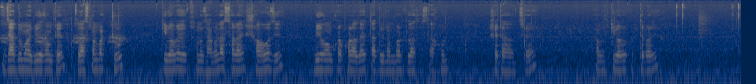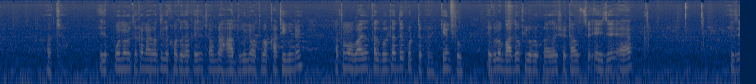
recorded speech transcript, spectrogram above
জাদুময় বিয়োগ অঙ্কের ক্লাস নাম্বার টু কীভাবে কোনো ঝামেলা ছাড়াই সহজে বিয়োগ অঙ্ক করা যায় তার দুই নম্বর ক্লাস আছে। এখন সেটা হচ্ছে আমি কীভাবে করতে পারি? আচ্ছা এই যে পনেরো থেকে নয় দিলে কত থাকে? এটা আমরা হাত গুনে অথবা কাঠি গুনে অথবা মোবাইল ক্যালকুলেটর দিয়ে করতে পারি। কিন্তু এগুলো বাদেও কীভাবে করা যায়? সেটা হচ্ছে এই যে এক যে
